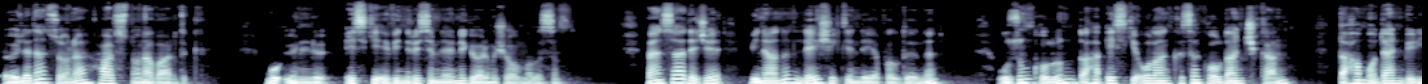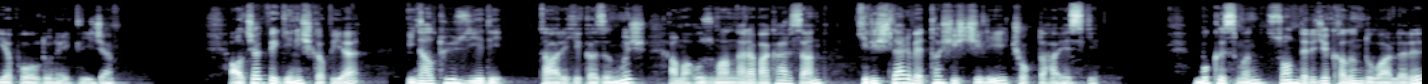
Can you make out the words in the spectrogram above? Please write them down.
Öğleden sonra Harstone'a vardık. Bu ünlü eski evin resimlerini görmüş olmalısın. Ben sadece binanın L şeklinde yapıldığını, uzun kolun daha eski olan kısa koldan çıkan, daha modern bir yapı olduğunu ekleyeceğim. Alçak ve geniş kapıya 1607 tarihi kazınmış ama uzmanlara bakarsan kirişler ve taş işçiliği çok daha eski. Bu kısmın son derece kalın duvarları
